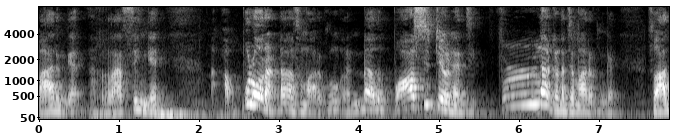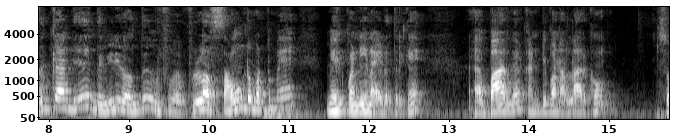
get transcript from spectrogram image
பாருங்கள் ரசிங்க. அவ்வளோ ஒரு அட்டகாசமாக இருக்கும். ரெண்டாவது பாசிட்டிவ் எனர்ஜி ஃபுல்லாக கிடைச்ச மாதிரி இருக்குங்க. ஸோ அதுக்காண்டியே இந்த வீடியோவில் வந்து ஃபுல்லாக சவுண்டு மட்டுமே மேக் பண்ணி நான் எடுத்திருக்கேன். பாருங்கள் கண்டிப்பாக நல்லாயிருக்கும் ஸோ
